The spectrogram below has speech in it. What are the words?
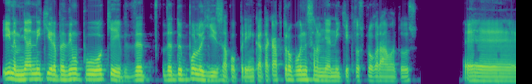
είναι μια νίκη, ρε παιδί μου, που οκ, δεν, δεν το υπολογίζεις από πριν. Κατά κάποιο τρόπο είναι σαν μια νίκη εκτός προγράμματος. Ε,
